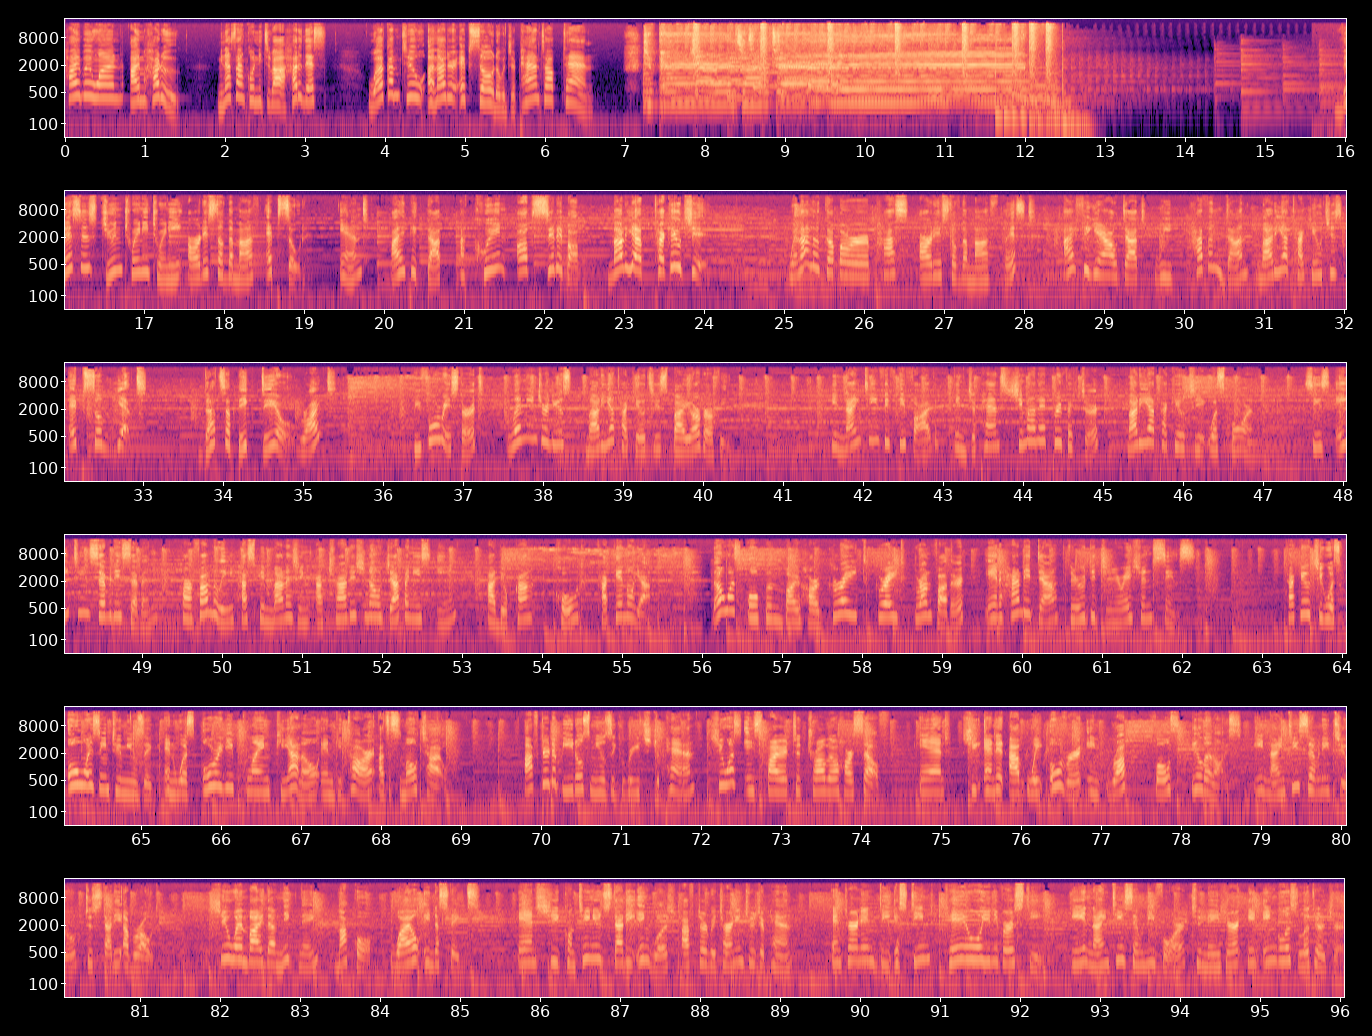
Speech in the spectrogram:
Hi everyone, I'm Haru. 皆さんこんにちは、Haru です。Welcome to another episode of Japan Top 10. Japan Top 10. This is June 2020 Artist of the Month episode, and I picked up a queen of city pop, Maria Takeuchi. When I look up our past Artist of the Month list, I figure out that we haven't done Maria Takeuchi's episode yet. That's a big deal, right? Before we start, let me introduce Maria Takeuchi's biography. In 1955, in Japan's Shimane Prefecture, Maria Takeuchi was born. Since 1877, her family has been managing a traditional Japanese inn, a ryokan called Takenoya. That was opened by her great great grandfather and handed down through the generations since. Takeuchi was always into music and was already playing piano and guitar as a small child. After the Beatles' music reached Japan, she was inspired to travel herself, and she ended up way over in Rock Falls, Illinois in 1972 to study abroad. She went by the nickname Mako while in the States, and she continued study English after returning to Japan, entering the esteemed Keio University in 1974 to major in English literature.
